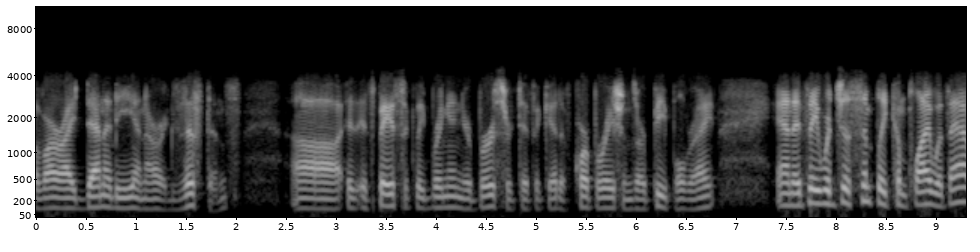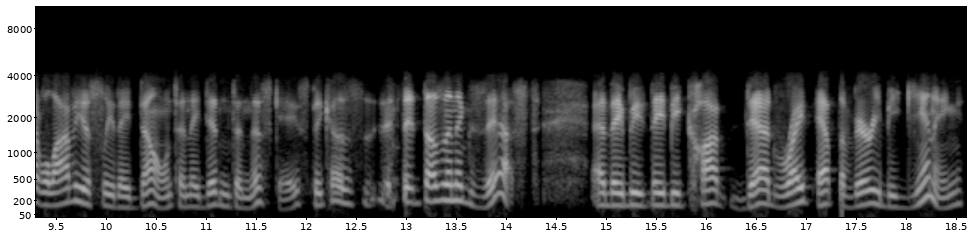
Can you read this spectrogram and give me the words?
of our identity and our existence." Uh, it, it's basically bring in your birth certificate if corporations are people, right? And if they would just simply comply with that, well, obviously they don't, and they didn't in this case because it doesn't exist. And they'd be they'd be caught dead right at the very beginning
